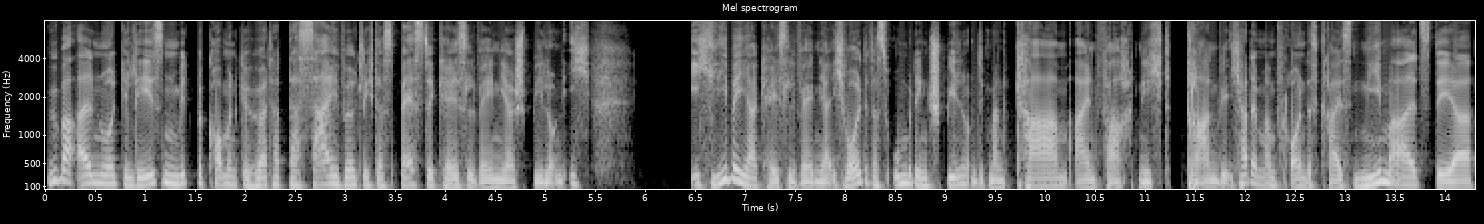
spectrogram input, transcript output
überall nur gelesen, mitbekommen, gehört hat, das sei wirklich das beste Castlevania-Spiel und ich ich liebe ja Castlevania. Ich wollte das unbedingt spielen und man kam einfach nicht dran. Ich hatte in meinem Freundeskreis niemals, der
